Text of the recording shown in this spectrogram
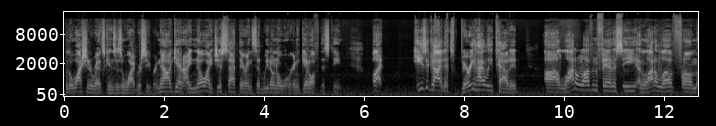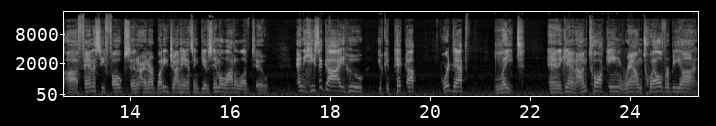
for the Washington Redskins as a wide receiver. Now, again, I know I just sat there and said we don't know what we're going to get off this team, but he's a guy that's very highly touted. Uh, a lot of love in fantasy and a lot of love from uh, fantasy folks, and, and our buddy John Hansen gives him a lot of love too. And he's a guy who you could pick up for depth late. And again, I'm talking round 12 or beyond.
